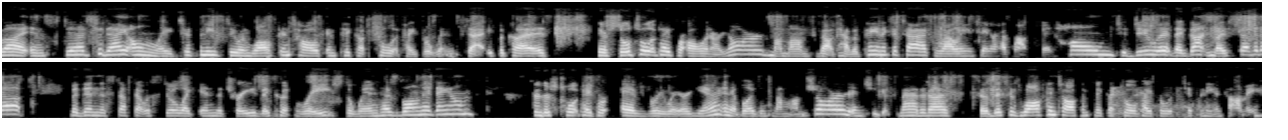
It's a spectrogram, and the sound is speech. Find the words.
but instead, today only, Tiffany's doing Walk and Talk and pick up toilet paper Wednesday because there's still toilet paper all in our yard. My mom's about to have a panic attack. Riley and Tanner have not been home to do it. They've gotten most of it up, but then the stuff that was still like in the trees, they couldn't reach. The wind has blown it down. So there's toilet paper everywhere again, and it blows into my mom's yard, and she gets mad at us. So this is walk and talk and pick up toilet paper with Tiffany and Tommy.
